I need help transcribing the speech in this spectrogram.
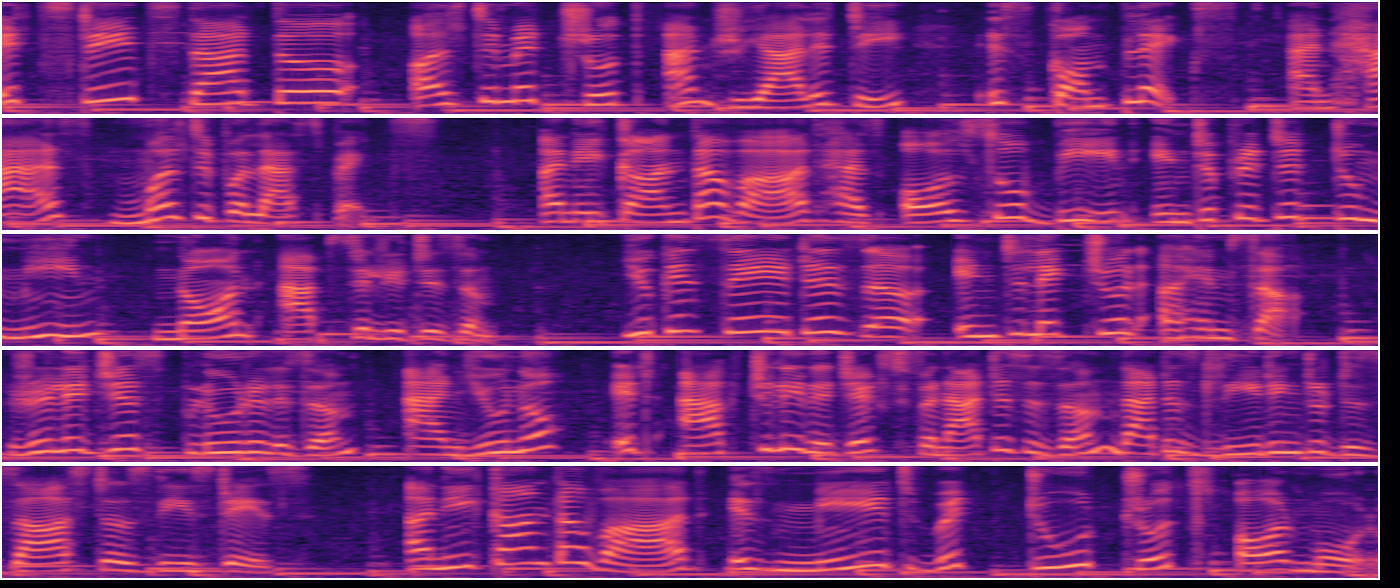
It states that the ultimate truth and reality is complex and has multiple aspects. Anekantavad has also been interpreted to mean non absolutism. You can say it is uh, intellectual ahimsa, religious pluralism, and you know, it actually rejects fanaticism that is leading to disasters these days. Anekantavad is made with two truths or more.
